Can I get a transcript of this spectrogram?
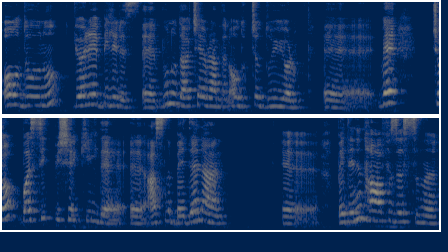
olduğunu görebiliriz. E, bunu da çevremden oldukça duyuyorum. E, ve çok basit bir şekilde e, aslında bedenen e, bedenin hafızasını,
